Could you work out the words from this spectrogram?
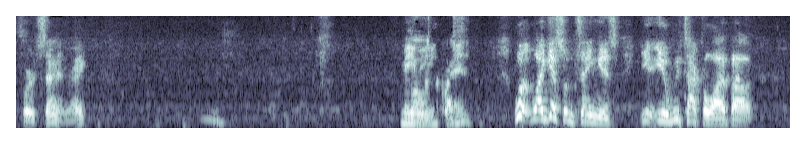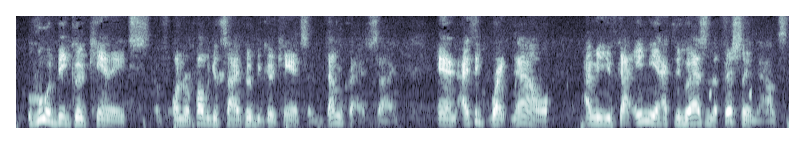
for Senate, right? Maybe. What was the? Well, well, I guess what I'm saying is, you, you know, we've talked a lot about who would be good candidates on the Republican side, who would be good candidates on the Democratic side. And I think right now, I mean, you've got Amy Acton, who hasn't officially announced.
